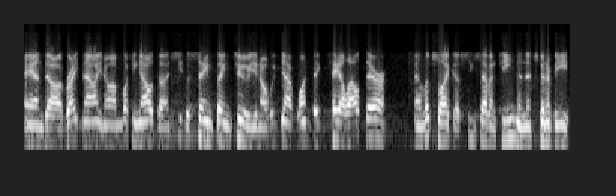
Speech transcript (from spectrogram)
And uh, right now, you know, I'm looking out. I see the same thing too. You know, we've got one big tail out there, and it looks like a C-17, and it's going to be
